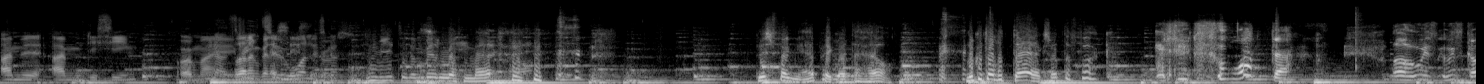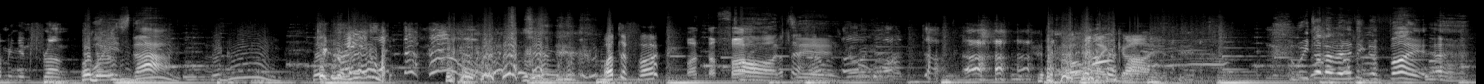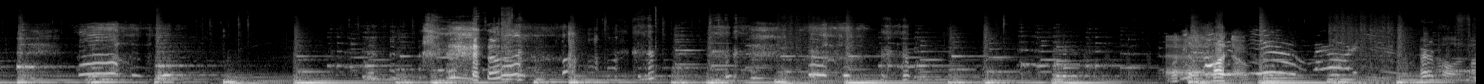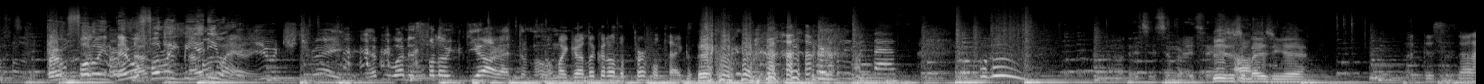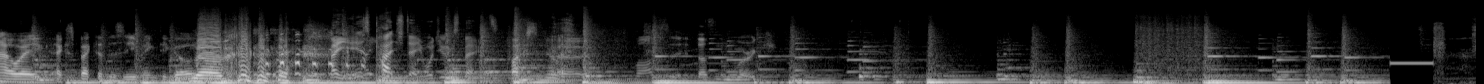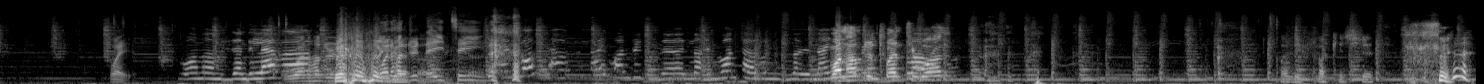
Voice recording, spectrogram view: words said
I'm uh, I'm DCing or my. No, Well, I'm gonna two, see one, if let's it go. Meet in the middle of map. this is fucking epic, what the hell? Look at all the tags, what the fuck? what the? Oh, who is who's coming in front? Oh, What they're is green. that? They're green! What The the green, hell? what the hell? What the fuck? what the fuck? Oh, What the hell dear. Oh, what the? Oh my god. We don't have anything to fight. What the fuck? No. Where are you? Purple. They're all following. They're all following me anyway. Huge train. Everyone is following DR at the moment. Oh my god, look at all the purple tags. Purple is the best. Oh, this is amazing. This is amazing, yeah. This is not how I expected this evening to go. No. Hey, it's patch day. What do you expect? Fuck Stu. Uh, Moss, it doesn't work. Wait. 111. 100. 118. And 1,900. Uh, ni- and 1,900. 121. Holy fucking shit. Yeah,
